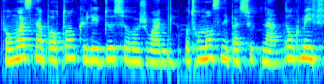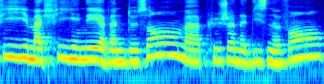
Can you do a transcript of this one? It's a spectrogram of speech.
Pour moi, c'est important que les deux se rejoignent. Autrement, ce n'est pas soutenable. Donc mes filles, ma fille est née à 22 ans, ma plus jeune à 19 ans.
